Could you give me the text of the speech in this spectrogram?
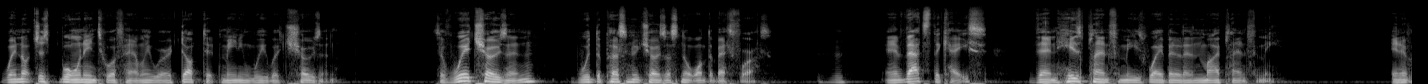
we're not just born into a family, we're adopted, meaning we were chosen. So if we're chosen, would the person who chose us not want the best for us? And if that's the case, then his plan for me is way better than my plan for me. And if,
